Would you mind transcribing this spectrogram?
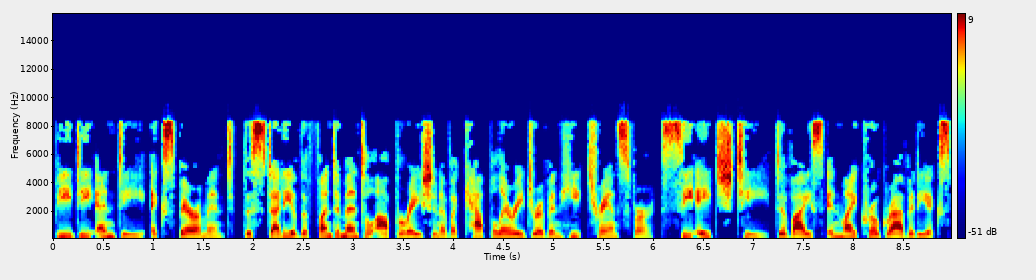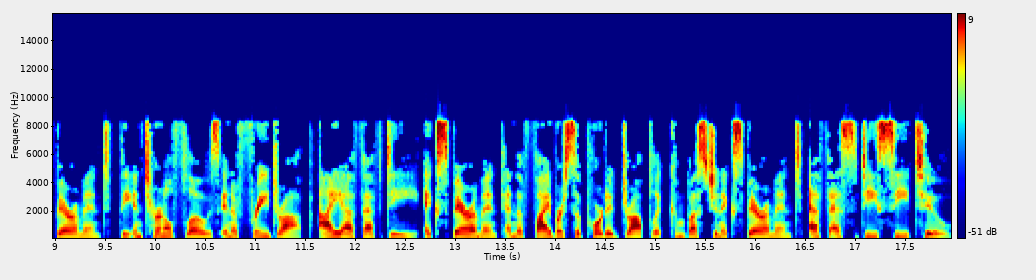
BDND experiment, the study of the fundamental operation of a capillary-driven heat transfer CHT device in microgravity experiment, the internal flows in a free drop IFFD experiment and the fiber-supported droplet combustion experiment FSDC2.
